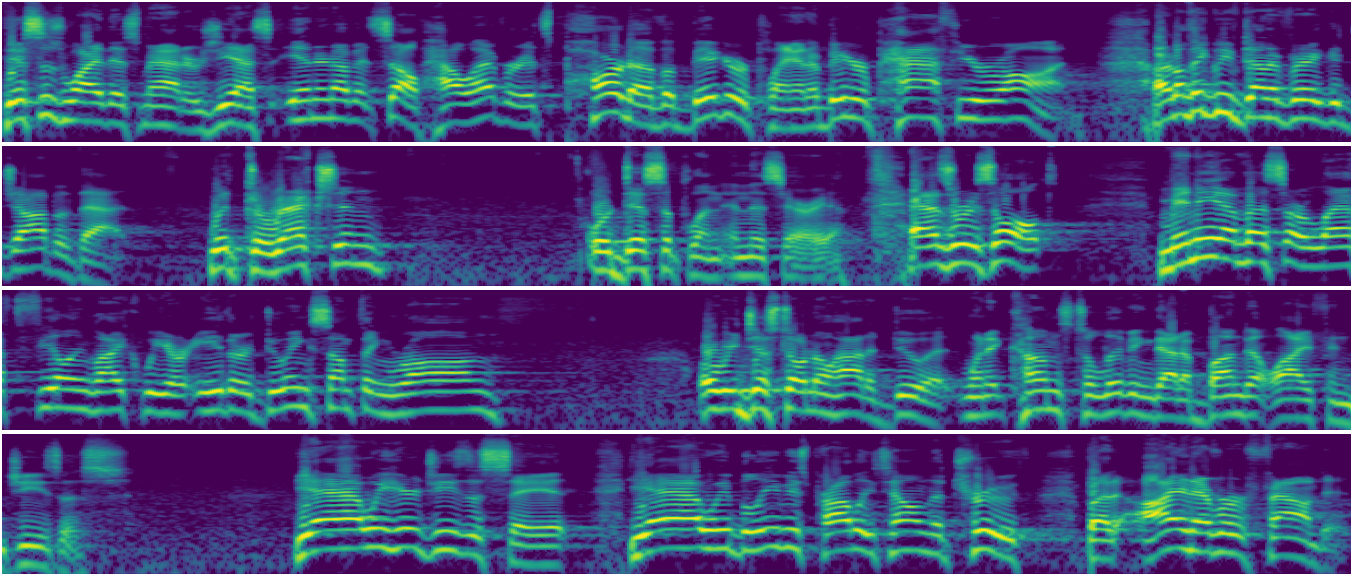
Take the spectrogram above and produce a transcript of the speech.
this is why this matters. Yes, in and of itself. However, it's part of a bigger plan, a bigger path you're on. I don't think we've done a very good job of that with direction or discipline in this area. As a result, many of us are left feeling like we are either doing something wrong or we just don't know how to do it when it comes to living that abundant life in Jesus. Yeah, we hear Jesus say it. Yeah, we believe he's probably telling the truth, but I never found it.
